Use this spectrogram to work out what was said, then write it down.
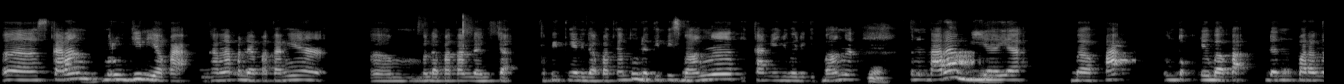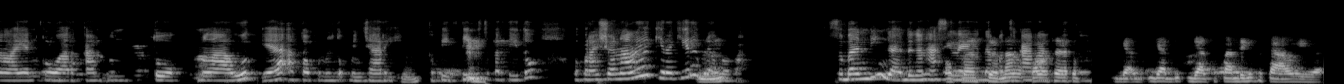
eh, sekarang merugi nih ya Pak, karena pendapatannya em, pendapatan dan kepiting yang didapatkan tuh udah tipis banget, ikannya juga dikit banget. Iya. Sementara biaya Bapak untuk yang Bapak dan para nelayan keluarkan untuk melaut ya ataupun untuk mencari Hmm. kepiting seperti itu operasionalnya kira-kira Hmm. berapa Pak? Sebanding nggak dengan hasil yang dapat Operasional, sekarang? kalau saya nggak nggak nggak sebanding sekali pak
